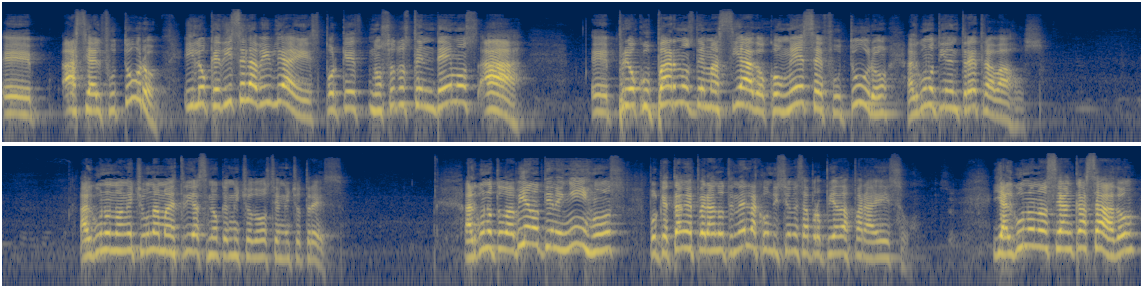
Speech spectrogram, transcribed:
eh, hacia el futuro. Y lo que dice la Biblia es, porque nosotros tendemos a eh, preocuparnos demasiado con ese futuro, algunos tienen tres trabajos. Algunos no han hecho una maestría, sino que han hecho dos y han hecho tres. Algunos todavía no tienen hijos porque están esperando tener las condiciones apropiadas para eso. Y algunos no se han casado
